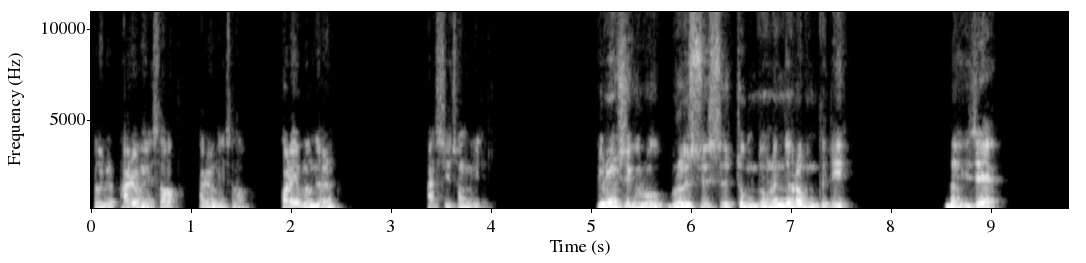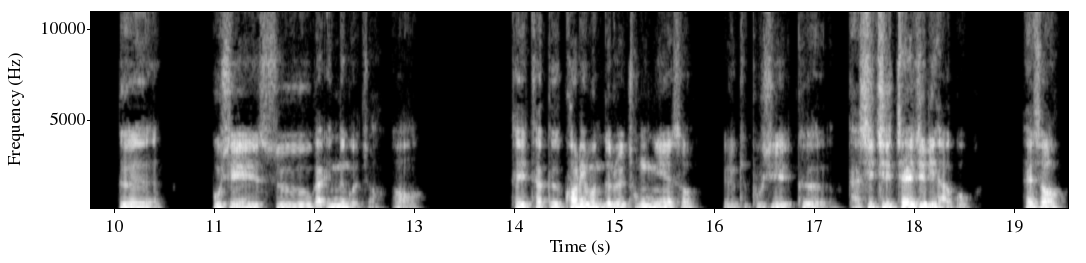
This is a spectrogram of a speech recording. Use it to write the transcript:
그걸 활용해서, 활용해서 허리문을 다시 정리. 이런 식으로 물을 수 있을 정도는 여러분들이 이제 그 보실 수가 있는 거죠. 어, 데이터 그 쿼리문들을 정리해서 이렇게 보시 그 다시 재- 재질의하고 해서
